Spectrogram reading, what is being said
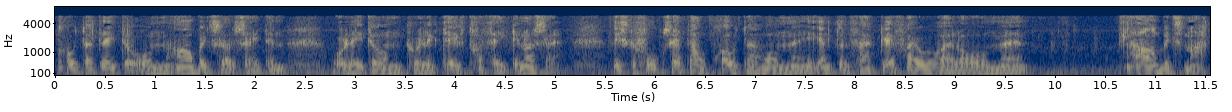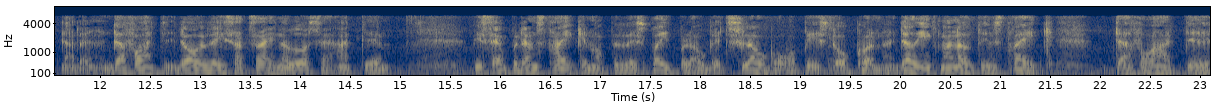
pratat lite om arbetslösheten och lite om kollektivtrafiken också. Vi ska fortsätta att prata om eh, egentligen fackliga frågor eller om eh, arbetsmarknaden. Därför att det har ju visat sig nu också att eh, vi såg på den strejken uppe vid spritbolaget Slager uppe i Stockholm. Där gick man ut i en strejk därför att eh,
